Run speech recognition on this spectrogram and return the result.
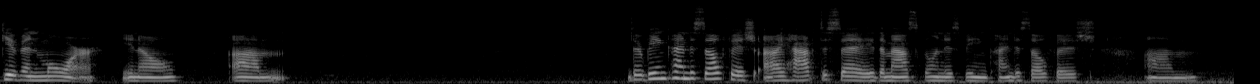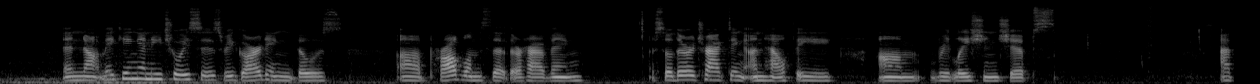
given more, you know. Um, they're being kind of selfish. I have to say the masculine is being kind of selfish um, and not making any choices regarding those uh, problems that they're having. So they're attracting unhealthy um, relationships at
